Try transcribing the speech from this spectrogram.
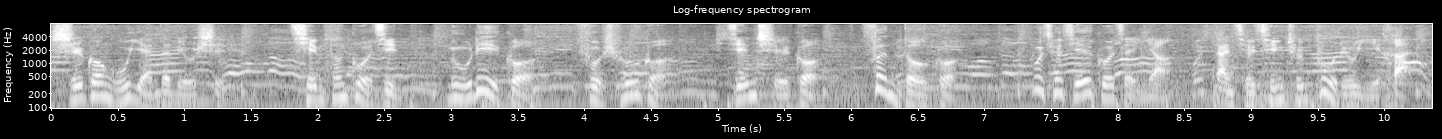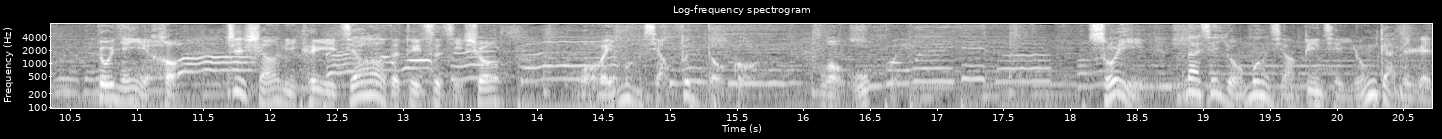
时光无言的流逝，千帆过尽，努力过，付出过，坚持过，奋斗过。不求结果怎样，但求青春不留遗憾。多年以后，至少你可以骄傲地对自己说：“我为梦想奋斗过，我无悔。”所以，那些有梦想并且勇敢的人，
